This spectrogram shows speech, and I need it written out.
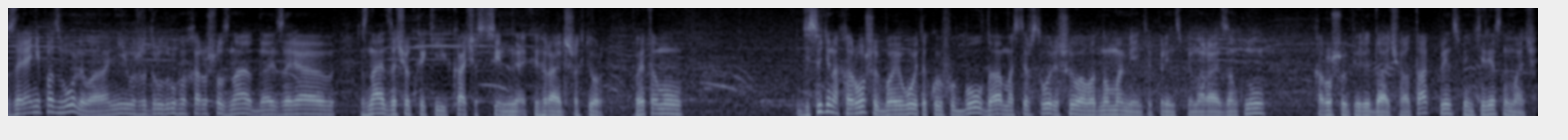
Заря не позволила. Они уже друг друга хорошо знают, да, и Заря знает за счет каких качеств сильных играет Шахтер. Поэтому действительно хороший боевой такой футбол, да, мастерство решило в одном моменте. В принципе, Марай замкнул хорошую передачу. А так, в принципе, интересный матч.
